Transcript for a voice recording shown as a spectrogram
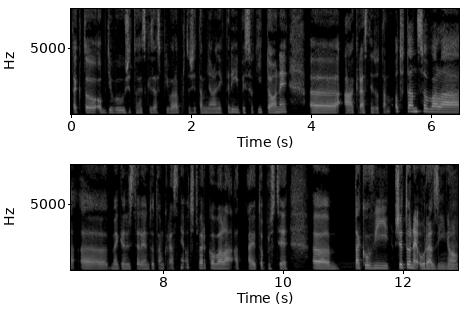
tak to obdivuju, že to hezky zaspívala, protože tam měla některé vysoké tóny uh, a krásně to tam odtancovala, Megan Thee Stallion to tam krásně odtverkovala a, a je to prostě takový, že to neurazí, no.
